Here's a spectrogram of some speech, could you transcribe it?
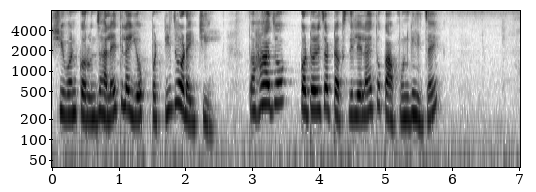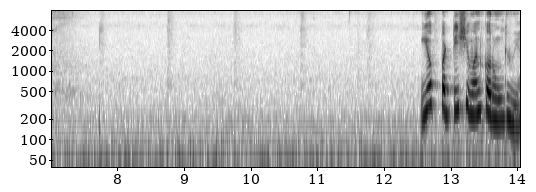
शिवण करून झालं आहे तिला योगपट्टी जोडायची. तर हा जो कटोरीचा टक्स दिलेला आहे तो कापून घ्यायचा आहे योगपट्टी शिवण करून घेऊया.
